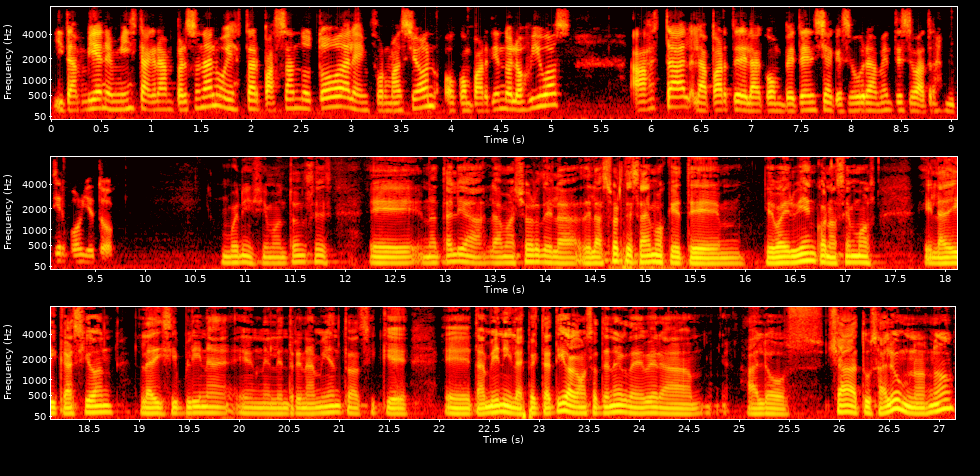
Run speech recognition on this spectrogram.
y también en mi Instagram personal voy a estar pasando toda la información o compartiendo los vivos hasta la parte de la competencia que seguramente se va a transmitir por YouTube. Buenísimo, entonces eh, Natalia, la mayor de la, de la suerte, sabemos que te, va a ir bien, conocemos eh, la dedicación, la disciplina en el entrenamiento, así que eh, también y la expectativa que vamos a tener de ver a, a los, ya a tus alumnos, ¿no?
